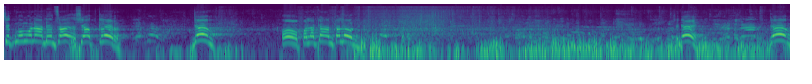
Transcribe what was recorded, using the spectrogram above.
Check mo muna din sa shout clear. Jump. Oh, palakaan talon. Sige. Jump.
